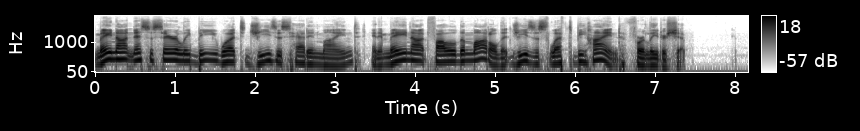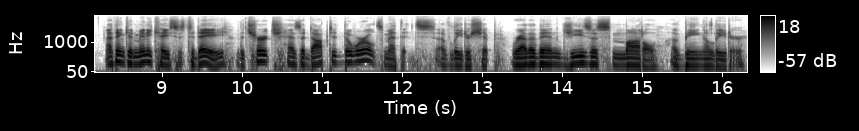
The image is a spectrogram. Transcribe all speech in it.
may not necessarily be what Jesus had in mind, and it may not follow the model that Jesus left behind for leadership. I think in many cases today, the church has adopted the world's methods of leadership rather than Jesus' model of being a leader.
